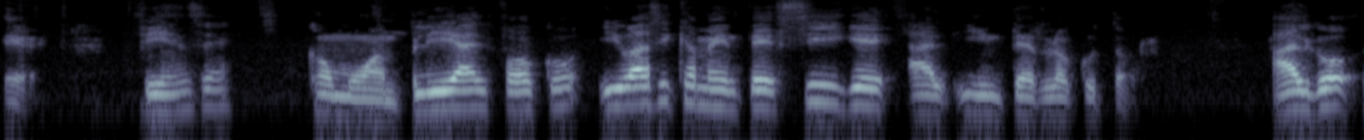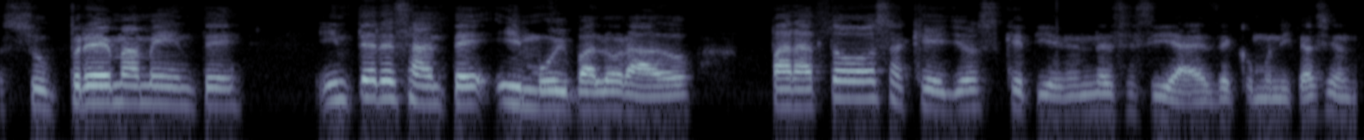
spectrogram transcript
Air. Fíjense cómo amplía el foco y básicamente sigue al interlocutor. Algo supremamente interesante y muy valorado para todos aquellos que tienen necesidades de comunicación.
